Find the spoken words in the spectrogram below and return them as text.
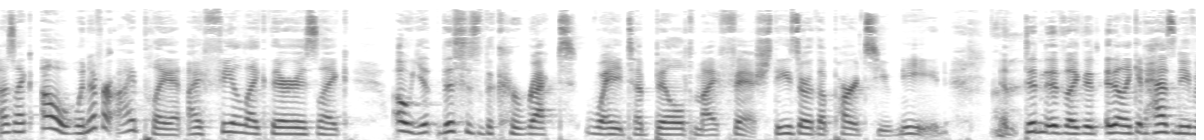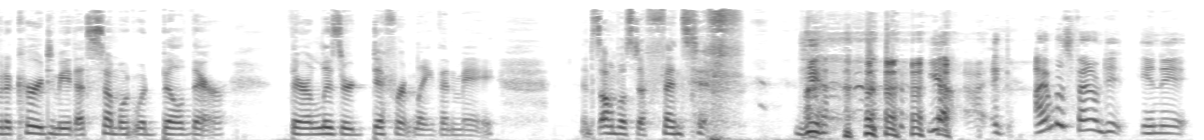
I was like, oh, whenever I play it, I feel like there is like, oh, y- this is the correct way to build my fish. These are the parts you need. It didn't, it's like, it, like, it hasn't even occurred to me that someone would build their, their lizard differently than me. It's almost offensive. Yeah, yeah. I, I almost found it in it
